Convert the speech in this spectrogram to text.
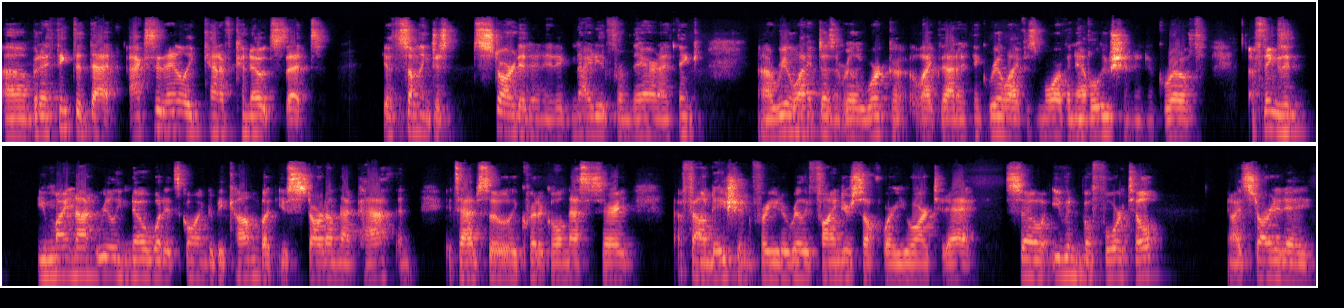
Uh, but I think that that accidentally kind of connotes that know, something just started and it ignited from there. And I think uh, real life doesn't really work uh, like that. I think real life is more of an evolution and a growth of things that you might not really know what it's going to become, but you start on that path, and it's absolutely critical, necessary foundation for you to really find yourself where you are today. So even before Tilt, know, I started a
